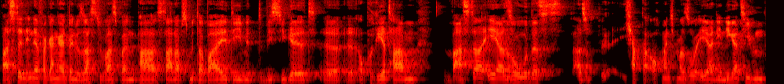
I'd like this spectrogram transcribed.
Was denn in der Vergangenheit, wenn du sagst, du warst bei ein paar Startups mit dabei, die mit VC-Geld äh, äh, operiert haben, war es da eher so, dass, also ich habe da auch manchmal so eher die negativen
